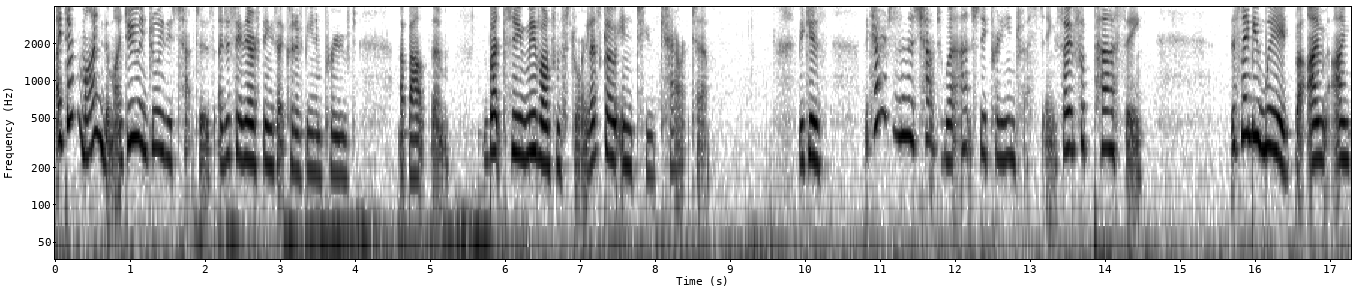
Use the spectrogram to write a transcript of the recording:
I don't mind them. I do enjoy these chapters. I just think there are things that could have been improved about them. But to move on from story, let's go into character because the characters in this chapter were actually pretty interesting. So for Percy, this may be weird, but I'm I'm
